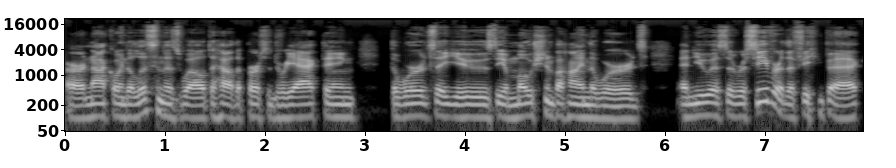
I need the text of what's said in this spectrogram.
are not going to listen as well to how the person's reacting, the words they use, the emotion behind the words. And you, as the receiver of the feedback,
